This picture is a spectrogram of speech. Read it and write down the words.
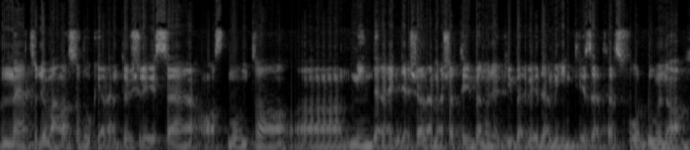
mert hogy a válaszadók jelentős része azt mondta minden egyes elem esetében, hogy a kibervédelmi intézethez fordulna,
